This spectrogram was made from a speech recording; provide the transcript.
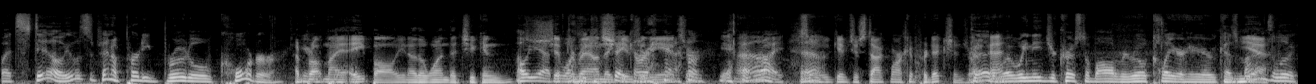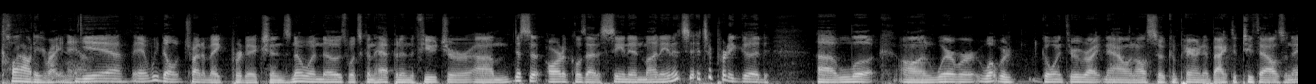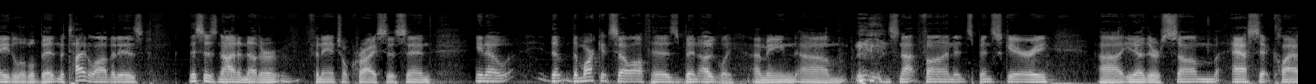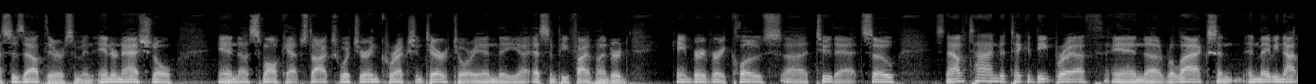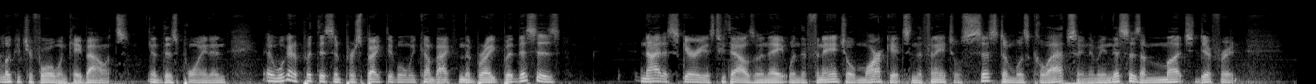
but still, it was it's been a pretty brutal quarter. I brought my past. eight ball, you know, the one that you can Oh yeah, shift around can that shake gives you the answer. yeah, Oh, right. So Yeah. it gives you stock market predictions, right? Good. Okay. Well, we need your crystal ball to be real clear here because mine's Yeah. a little cloudy right now. Yeah, and we don't try to make predictions. No one knows what's going to happen in the future. Um, this article's out of CNN Money, and it's it's a pretty good uh, look on where we're what we're going through right now, and also comparing it back to 2008 a little bit. And the title of it is "This is not another financial crisis." And you know, the the market sell off has been ugly. I mean, um, it's not fun. It's been scary. Uh, you know, there's some asset classes out there, some in international and uh, small cap stocks, which are in correction territory, and the uh, S&P 500 came very, very close uh, to that. So it's now the time to take a deep breath and uh, relax, and, and maybe not look at your 401k balance at this point. And, and we're going to put this in perspective when we come back from the break, but this is not as scary as 2008 when the financial markets and the financial system was collapsing. I mean, this is a much different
